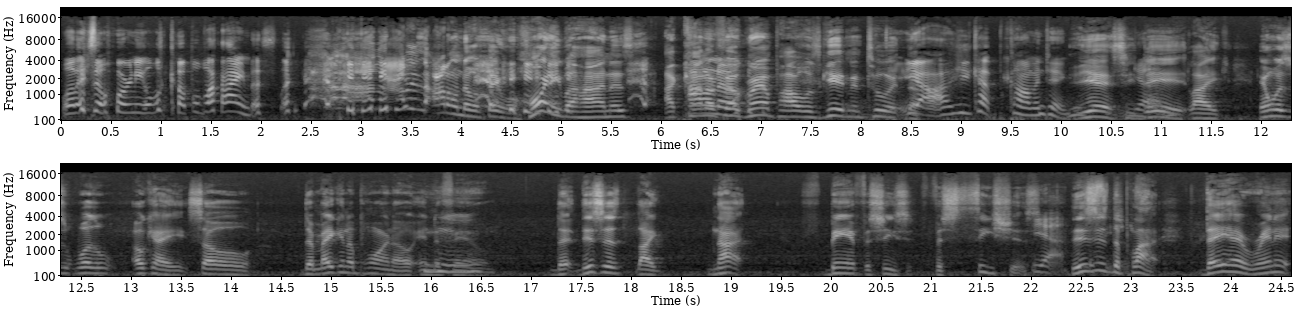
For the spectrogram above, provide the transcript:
while there's a horny old couple behind us. Like, I, don't know if they were horny behind us. I kind I of felt. Grandpa was getting into it. Though. yeah, he kept commenting. Yes, he Yeah. did. Like it was was okay. So they're making a porno in the Mm-hmm. film. That this is like not being facetious. Facetious. Yeah, This is the plot. They had rented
